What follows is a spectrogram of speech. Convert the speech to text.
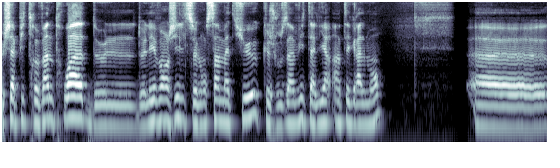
chapitre 23 de, de l'Évangile selon Saint Matthieu, que je vous invite à lire intégralement. Euh,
